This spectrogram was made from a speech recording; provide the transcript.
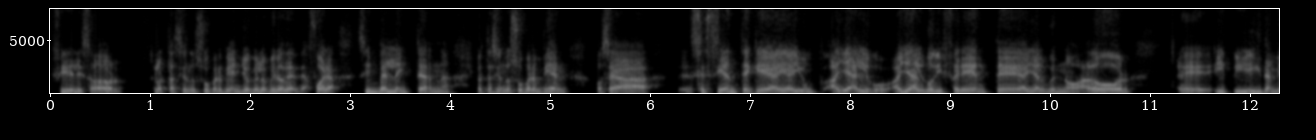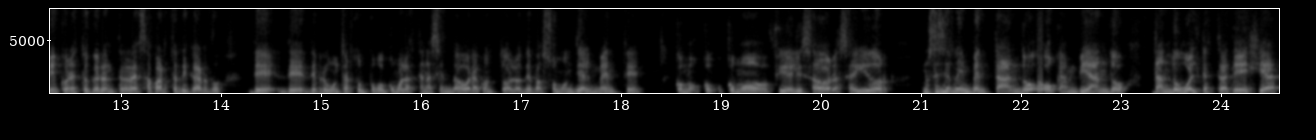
Fidelizador lo está haciendo súper bien, yo que lo miro desde afuera, sin ver la interna, lo está haciendo súper bien. O sea, se siente que hay, hay, un, hay algo, hay algo diferente, hay algo innovador. Eh, y, también con esto quiero entrar a esa parte, Ricardo, de, de, preguntarte un poco cómo lo están haciendo ahora con todo lo que pasó mundialmente, cómo, cómo, cómo Fidelizador se ha ido no sé si reinventando o cambiando, dando vuelta a estrategia,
